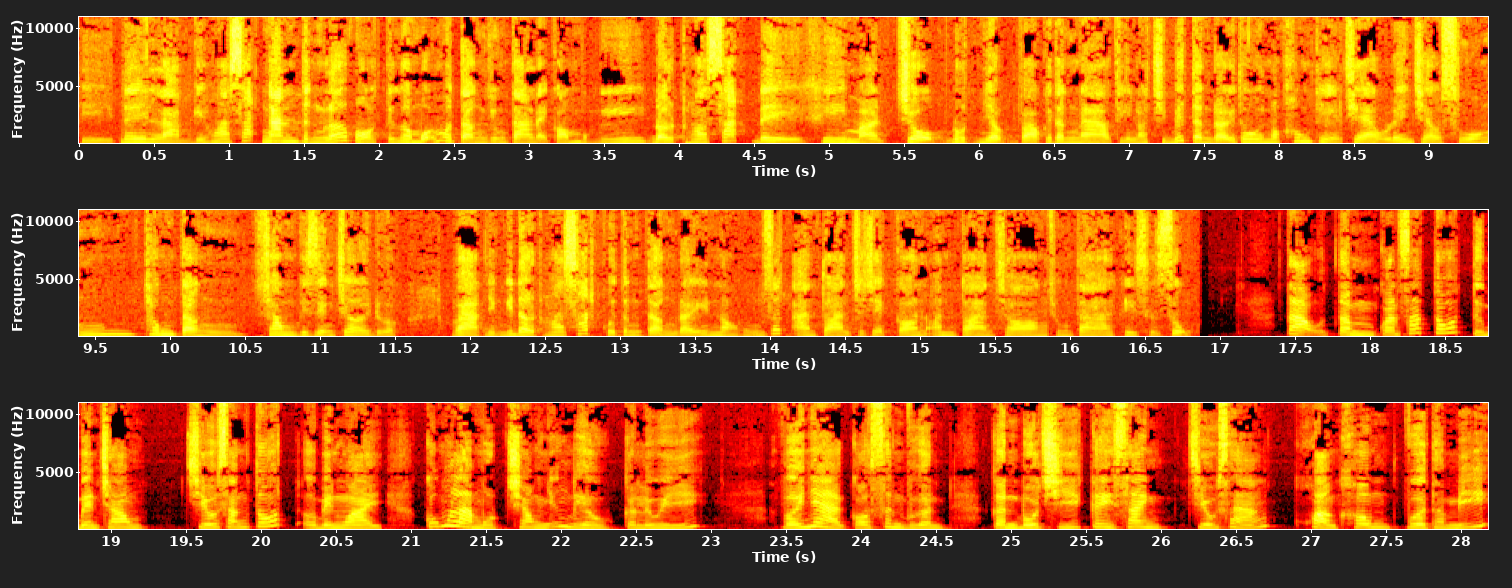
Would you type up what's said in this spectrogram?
thì nên làm cái hoa sắt ngăn từng lớp một, tức là mỗi một tầng chúng ta lại có một cái đợt hoa sắt để khi mà trộm đột nhập vào cái tầng nào thì nó chỉ biết tầng đấy thôi, nó không thể trèo lên trèo trèo xuống thông tầng trong cái giếng trời được và những cái đợt hoa sắt của từng tầng đấy nó cũng rất an toàn cho trẻ con, an toàn cho chúng ta khi sử dụng. Tạo tầm quan sát tốt từ bên trong, chiếu sáng tốt ở bên ngoài cũng là một trong những điều cần lưu ý. Với nhà có sân vườn, cần bố trí cây xanh, chiếu sáng, khoảng không vừa thẩm mỹ,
